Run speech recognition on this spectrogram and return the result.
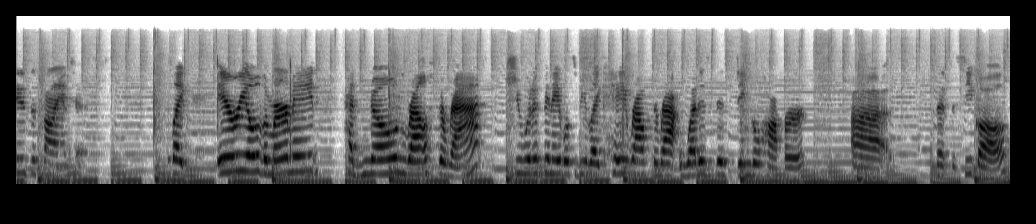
is a scientist. Like, Ariel the mermaid had known Ralph the Rat, she would have been able to be like, hey, Ralph the Rat, what is this dingle hopper uh, that the seagull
